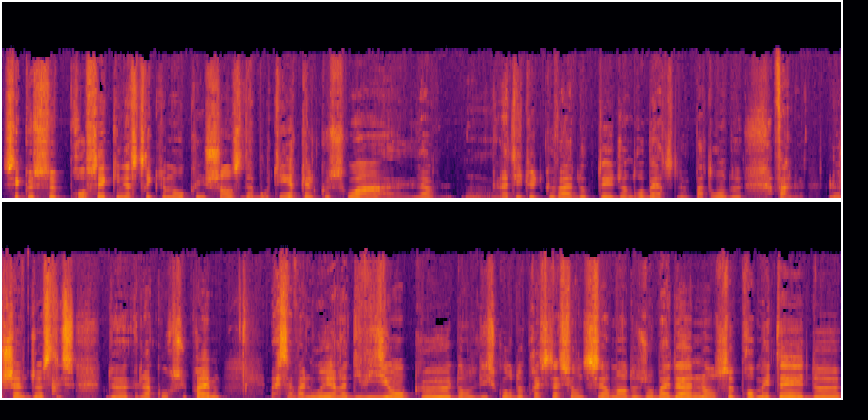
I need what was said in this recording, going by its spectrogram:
c'est que ce procès qui n'a strictement aucune chance d'aboutir, quelle que soit l'attitude que va adopter John Roberts, le patron de, enfin, le, le chef justice de la Cour suprême, bah, ça va nourrir la division que dans le discours de prestation de serment de Joe Biden, on se promettait de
